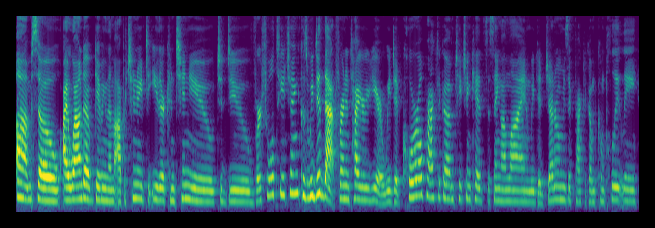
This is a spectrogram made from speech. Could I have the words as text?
Um, so I wound up giving them the opportunity to either continue to do virtual teaching because we did that for an entire year. We did choral practicum, teaching kids to sing online. We did general music practicum completely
